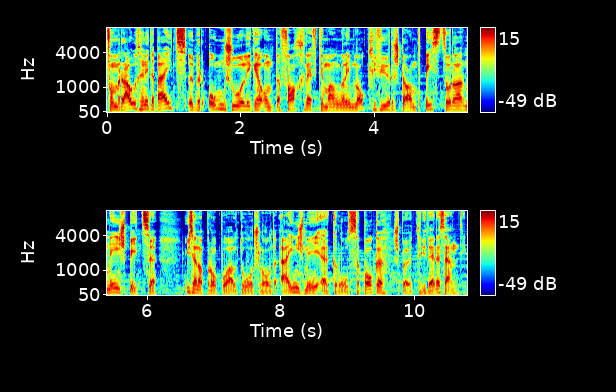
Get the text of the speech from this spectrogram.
Vom Rauchen in der Beiz über Umschulungen und den Fachkräftemangel im Lokführerstand bis zur Armeespitze. Unser Apropos-Autor schlägt einmal mehr einen grossen Bogen, später in dieser Sendung.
